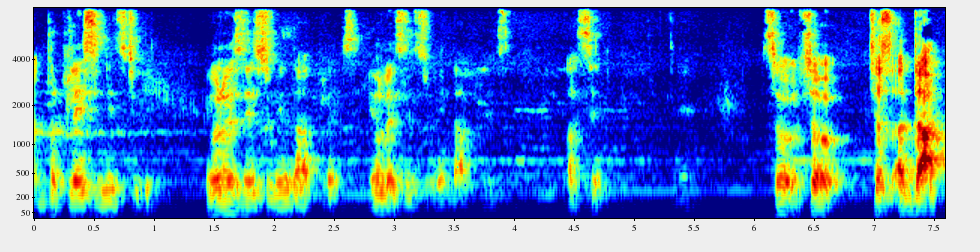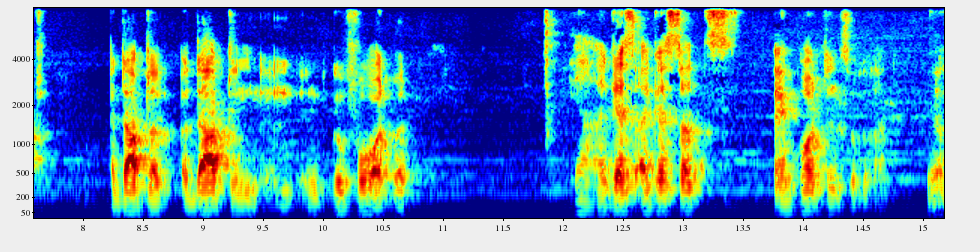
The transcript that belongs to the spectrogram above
at the place he needs to be. He always needs to be in that place. He always needs to be in that place. That's it. So so just adapt, adapt, adapt, and, and, and go forward. But yeah, I guess I guess that's the importance of that. Yeah.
